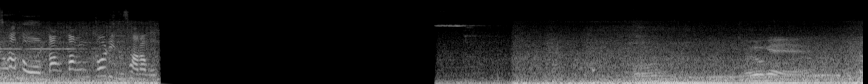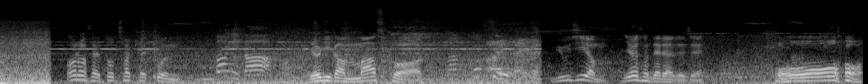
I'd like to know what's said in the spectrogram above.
차도 빵빵거리는 사람 없. 오, 조용해 어느새 도착했군 금방이다. 여기가 마스코트 마스코트. 뮤지엄 여기서 내려야 되지 오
